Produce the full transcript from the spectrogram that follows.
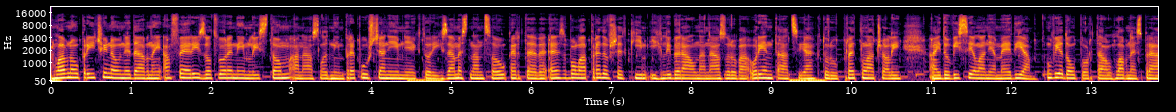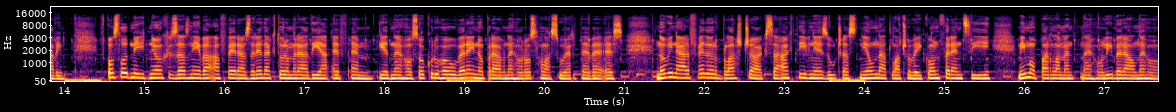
Hlavnou príčinou nedávnej aféry s otvoreným listom a následným prepúšťaním niektorých zamestnancov RTVS bola predovšetkým ich liberálna názorová orientácia, ktorú pretláčali aj do vysielania média, uviedol portál Hlavné správy. V posledných dňoch zaznieva aféra s redaktorom rádia FM, jedného z okruhov verejnoprávneho rozhlasu RTVS. Novinár Fedor Blaščák sa aktívne zúčastnil na tlačovej konferencii mimo parlamentného liberálneho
